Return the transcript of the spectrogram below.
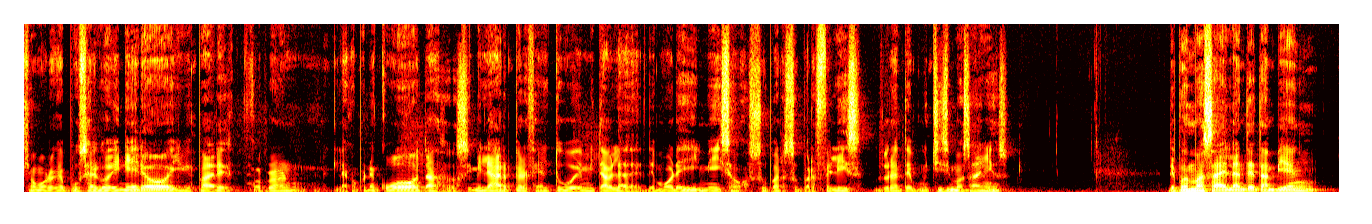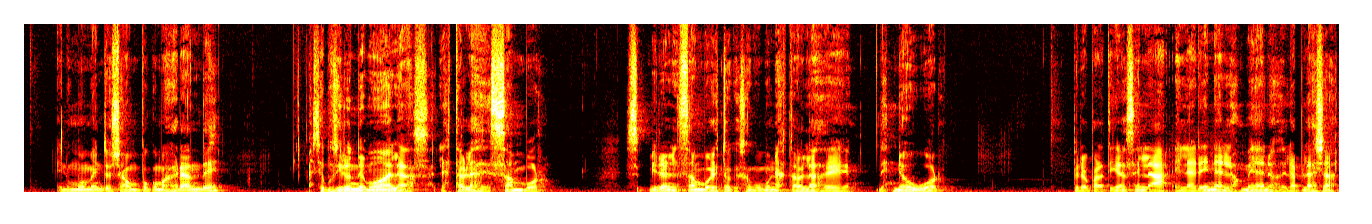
yo creo que puse algo de dinero y mis padres la compraron en cuotas o similar, pero al final tuve mi tabla de, Morey y me hizo súper, súper feliz durante muchísimos años. Después más adelante también, en un momento ya un poco más grande, se pusieron de moda las, las tablas de Sambor. ¿Vieron el Sambor? Esto que son como unas tablas de snowboard pero para tirarse en la, en la arena, en los médanos de la playa.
